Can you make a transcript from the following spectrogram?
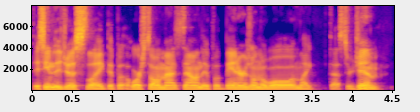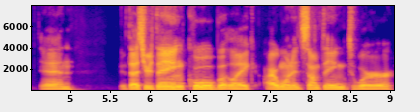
They seem to just like they put horse stall mats down, they put banners on the wall, and like that's their gym. And if that's your thing, cool. But like I wanted something to where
